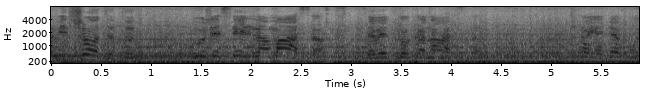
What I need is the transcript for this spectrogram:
А він що це тут? Дуже сильна маса. Видко канадська. Чекай, я де будь?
